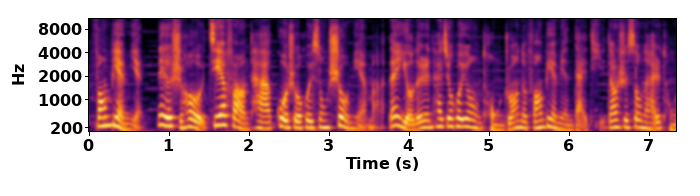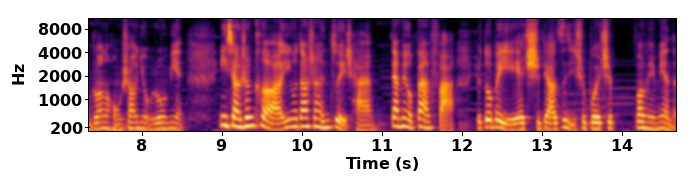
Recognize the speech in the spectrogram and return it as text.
方便面。那个时候街坊他过寿会送寿面嘛，但有的人他就会用桶装的方便面代替。当时送的还是桶装的红烧牛肉面，印象深刻啊，因为当时很嘴馋，但没有办法，就都被爷爷吃掉，自己是不会吃方便面的。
